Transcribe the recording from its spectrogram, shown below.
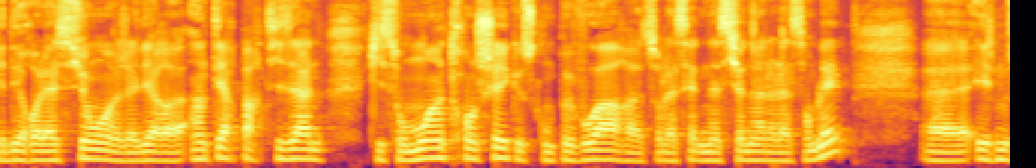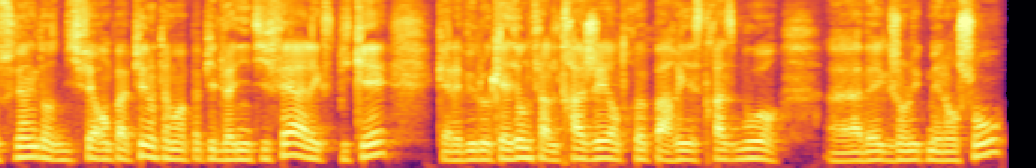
il y a des relations, j'allais dire, interpartisanes qui sont moins que ce qu'on peut voir euh, sur la scène nationale à l'Assemblée. Euh, et je me souviens que dans différents papiers, notamment un papier de Vanity Fair, elle expliquait qu'elle avait eu l'occasion de faire le trajet entre Paris et Strasbourg euh, avec Jean-Luc Mélenchon,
